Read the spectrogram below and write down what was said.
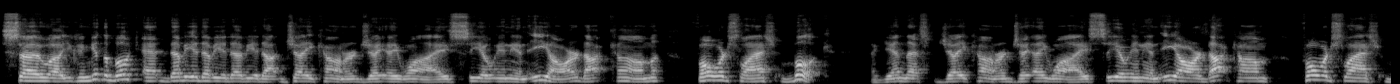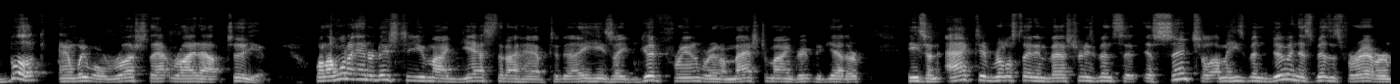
So uh, you can get the book at www.jayconner, J-A-Y-C-O-N-N-E-R dot com forward slash book. Again, that's Jay Conner, J A Y C O N N E R dot com forward slash book, and we will rush that right out to you. Well, I want to introduce to you my guest that I have today. He's a good friend. We're in a mastermind group together. He's an active real estate investor, and he's been essential. I mean, he's been doing this business forever,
